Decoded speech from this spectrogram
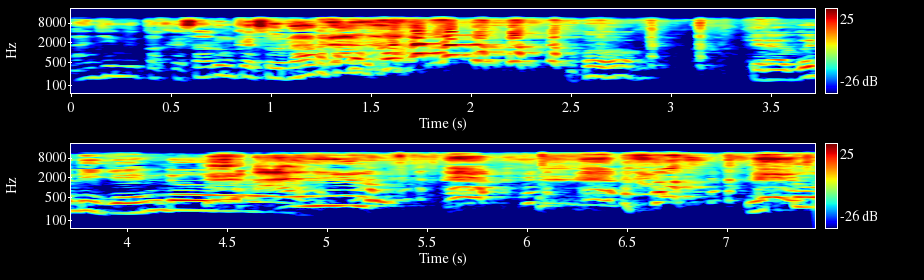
Anjing dipakai sarung kayak sunatan. Oh, kira gue digendong. Anjir. Itu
